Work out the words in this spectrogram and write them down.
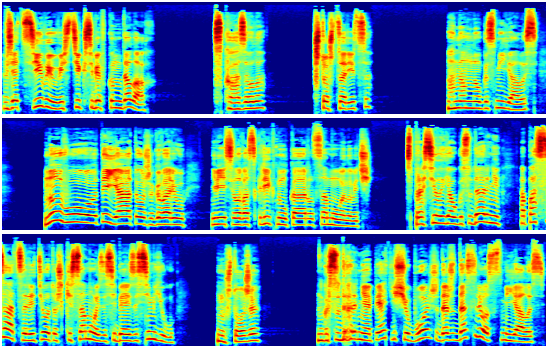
взять силы и увести к себе в кандалах?» «Сказывала». «Что ж, царица?» Она много смеялась. «Ну вот, и я тоже говорю», — весело воскликнул Карл Самойлович. Спросила я у государыни, опасаться ли тетушки самой за себя и за семью. Ну что же? Государыня опять еще больше, даже до слез смеялась.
